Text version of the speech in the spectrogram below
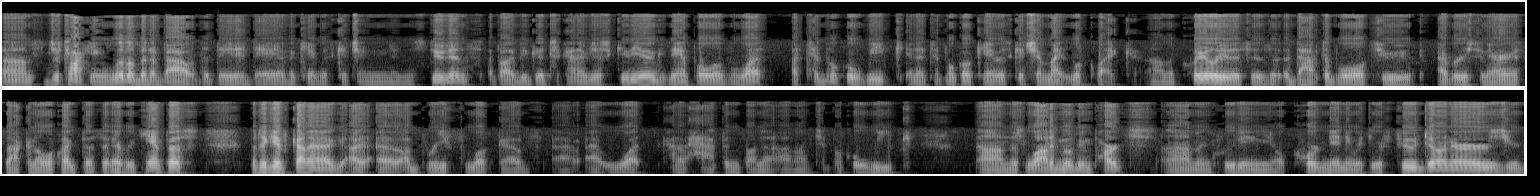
Um, since we're talking a little bit about the day-to-day of a campus kitchen and the students, I thought it'd be good to kind of just give you an example of what a typical week in a typical campus kitchen might look like. Um, clearly, this is adaptable to every scenario. It's not going to look like this at every campus, but to give kind of a, a, brief look of uh, at what kind of happens on a, on a typical week. Um, there's a lot of moving parts, um, including you know coordinating with your food donors. Your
